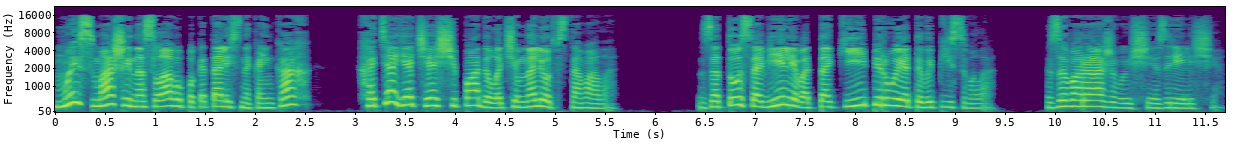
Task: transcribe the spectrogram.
Мы с Машей на славу покатались на коньках, хотя я чаще падала, чем на лед вставала. Зато Савельева такие пируэты выписывала. Завораживающее зрелище.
